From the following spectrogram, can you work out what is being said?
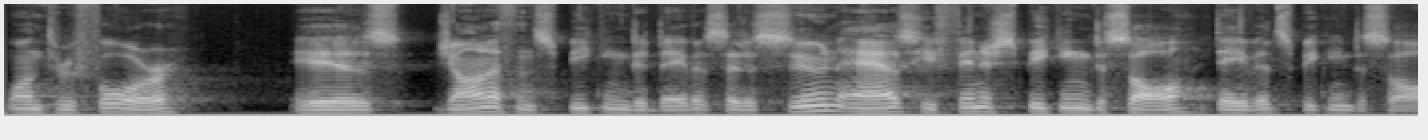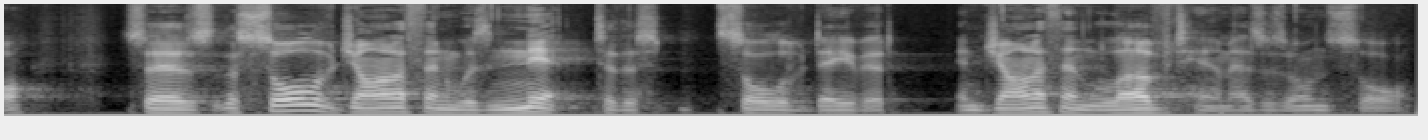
1 through 4, is Jonathan speaking to David. Said, as soon as he finished speaking to Saul, David speaking to Saul, says, the soul of Jonathan was knit to the soul of David, and Jonathan loved him as his own soul.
